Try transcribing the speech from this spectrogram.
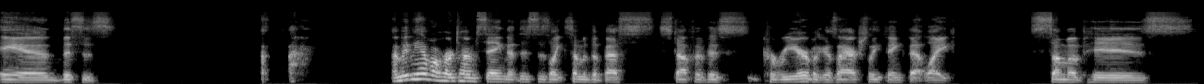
and this is, I maybe have a hard time saying that this is like some of the best stuff of his career because I actually think that like some of his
